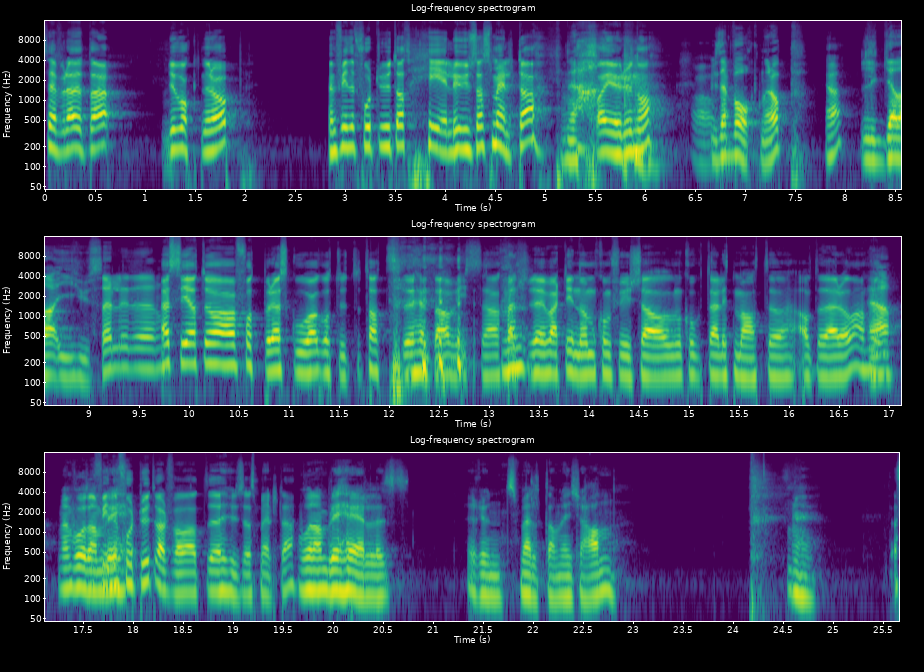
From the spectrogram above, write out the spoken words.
Se for deg dette. Du våkner opp, men finner fort ut at hele huset har smelta. Ja. Hva gjør du nå? Hvis jeg våkner opp, Ja. ligger jeg da i huset, eller? eh? Jeg sier at du har fått på deg skoa, gått ut og tatt henta avisa, Men- kanskje vært innom komfyrsalen, kokt deg litt mat og alt det der òg, da. Men Ja. Men hvordan finner blir, fort ut i hvert fall at eh, huset har smelta. hvordan blir hele rundt smelta, men ikke han? Nei, det,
